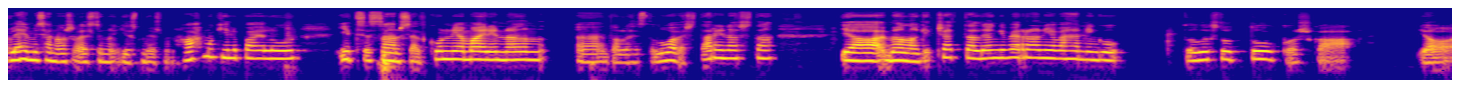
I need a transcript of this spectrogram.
Lehmishän on osallistunut just myös mun hahmokilpailuun. Itse saanut sieltä kunniamaininnan äh, tuollaisesta luovesta tarinasta. Ja me ollaankin chattailtu jonkin verran ja vähän niinku tutustuttu, koska joo,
